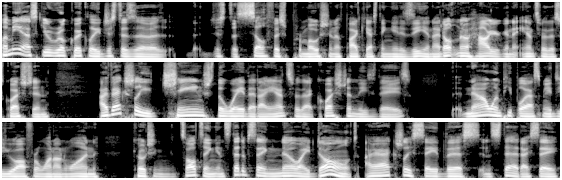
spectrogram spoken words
Let me ask you real quickly, just as a just a selfish promotion of podcasting A to Z, and I don't know how you're going to answer this question. I've actually changed the way that I answer that question these days. Now, when people ask me, "Do you offer one-on-one coaching and consulting?" instead of saying no, I don't, I actually say this instead. I say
